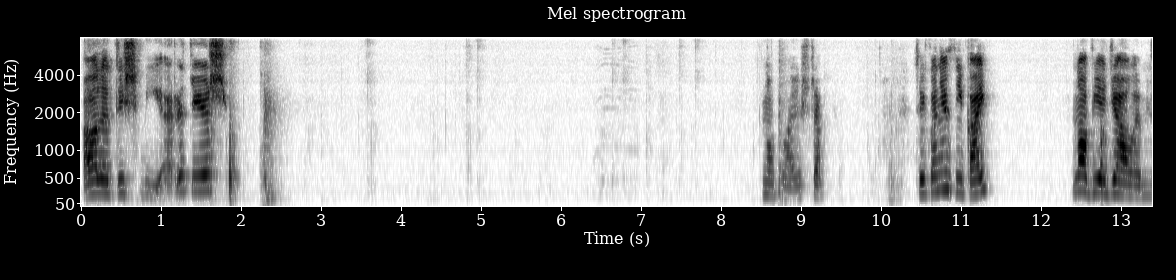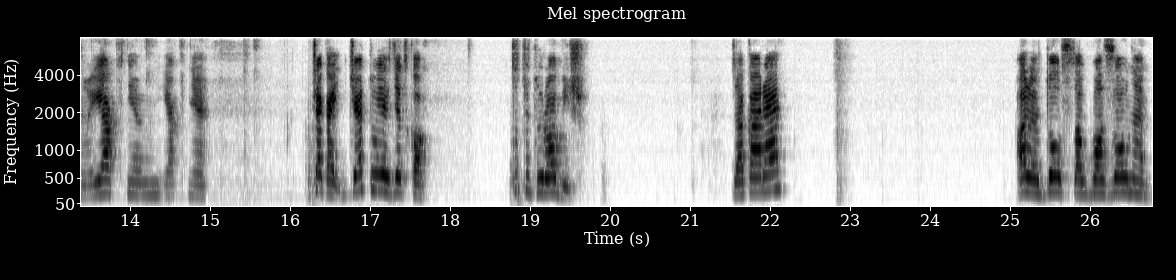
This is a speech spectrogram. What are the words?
Ale ty śmierdzisz. No to jeszcze. Tylko nie znikaj. No wiedziałem, no jak nie, jak nie. Czekaj, gdzie tu jest dziecko? Co ty tu robisz? Za karę? Ale dostał wazonem.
